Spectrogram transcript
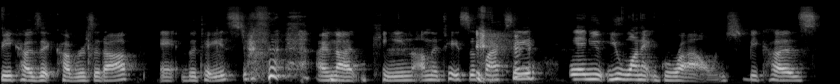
Because it covers it up, and the taste. I'm not keen on the taste of flaxseed and you you want it ground because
